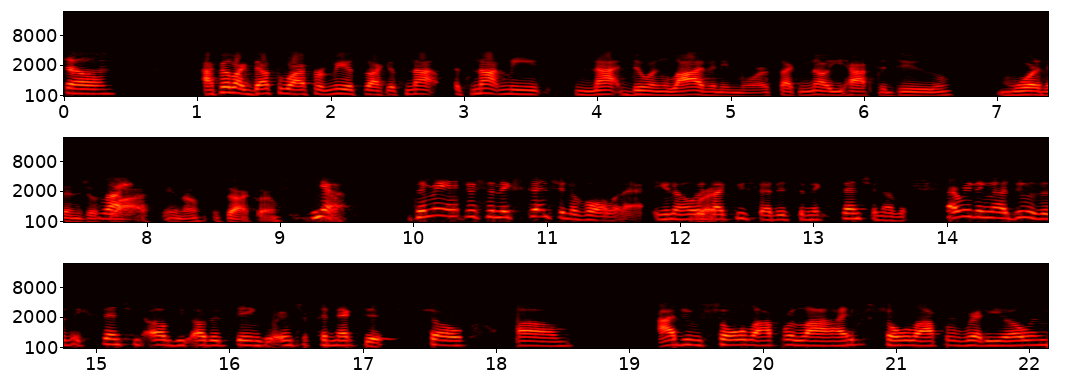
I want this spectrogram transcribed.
So I feel like that's why for me it's like it's not it's not me not doing live anymore. It's like no, you have to do more than just right. live, you know? Exactly. Yeah. to me, it's just an extension of all of that. You know, Right. like you said, it's an extension of it. Everything I do is an extension of the other thing. We're interconnected. So, um, I do soul opera live, soul opera radio, and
